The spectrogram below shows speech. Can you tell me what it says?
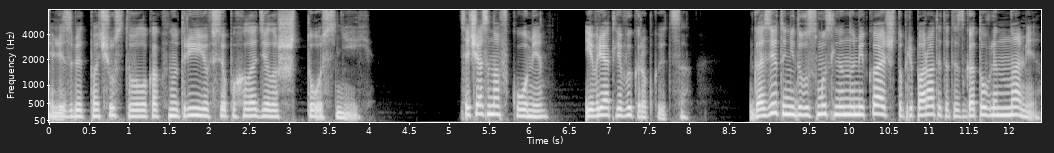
Элизабет почувствовала, как внутри ее все похолодело. Что с ней? Сейчас она в коме и вряд ли выкарабкается. Газета недвусмысленно намекает, что препарат этот изготовлен нами.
